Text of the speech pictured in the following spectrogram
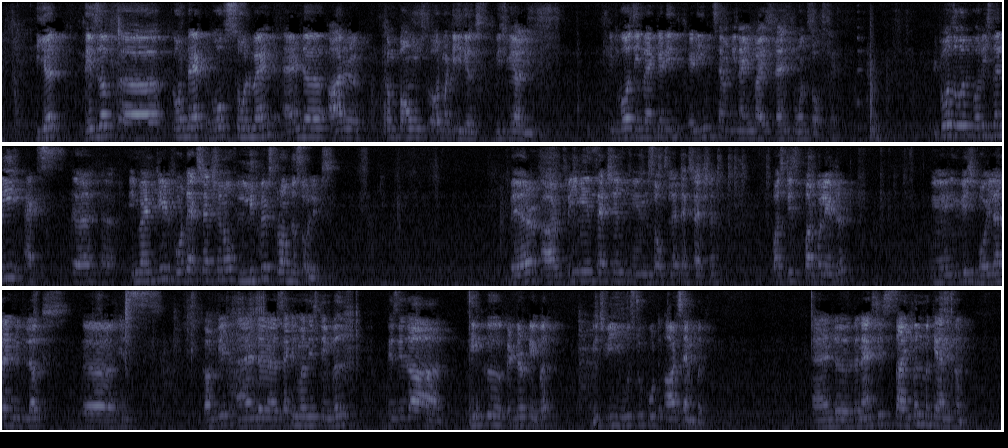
Here there is a uh, contact of solvent and uh, our compounds or materials which we are using. It was invented in 1879 by Franz von Soxhlet. It was originally ex- uh, invented for the extraction of lipids from the solids. There are three main sections in Soxhlet extraction. First is percolator, uh, in which boiler and reflux uh, is counted, and uh, second one is thimble. This is a thick uh, filter paper which we use to put our sample. And the next is siphon mechanism.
